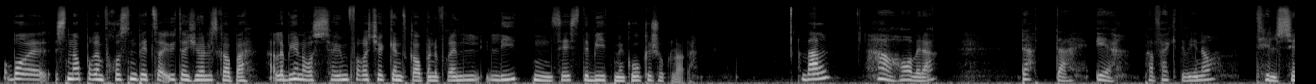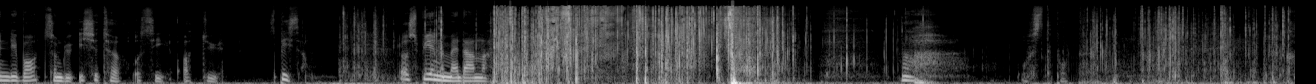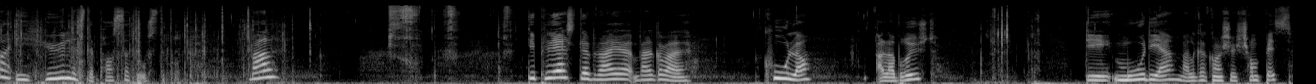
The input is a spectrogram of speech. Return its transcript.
og bare snapper en frossenpizza ut av kjøleskapet, eller begynner å saumføre kjøkkenskapene for en liten siste bit med kokesjokolade. Vel, her har vi det. Dette er perfekte viner til syndig mat som du ikke tør å si at du spiser. La oss begynne med denne. Åh, ostepop. Hva i huleste passer til ostepop? Vel, de fleste velger vel cola eller brus. De modige velger kanskje sjampis.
